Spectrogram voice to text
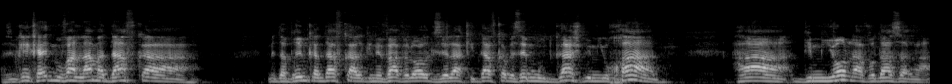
אז אם כן, כעת מובן למה דווקא, מדברים כאן דווקא על גניבה ולא על גזלה, כי דווקא בזה מודגש במיוחד הדמיון לעבודה זרה.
